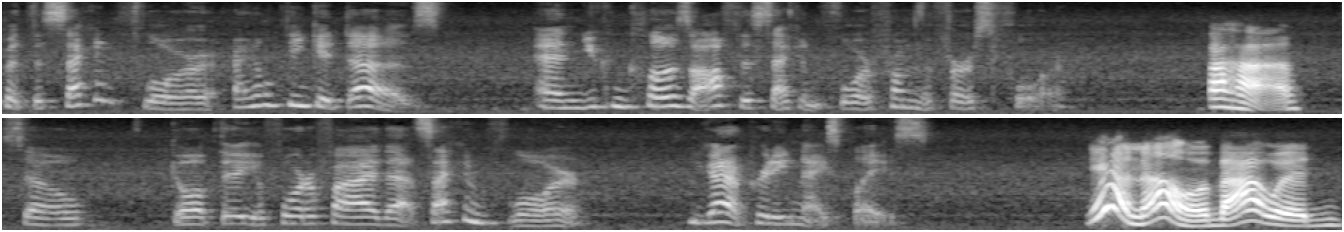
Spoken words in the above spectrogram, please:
but the second floor, I don't think it does. And you can close off the second floor from the first floor. Uh-huh. So go up there, you fortify that second floor. You got a pretty nice place. Yeah, no, that would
